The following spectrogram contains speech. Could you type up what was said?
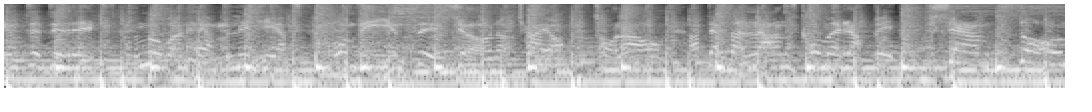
inte direkt någon hemlighet. Om vi inte gör något kan jag tala om Att detta land kommer att bli känt som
